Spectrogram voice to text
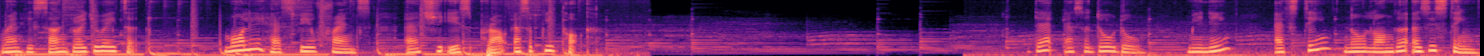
when his son graduated. Molly has few friends and she is proud as a peacock. Dead as a dodo, meaning extinct, no longer existing.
